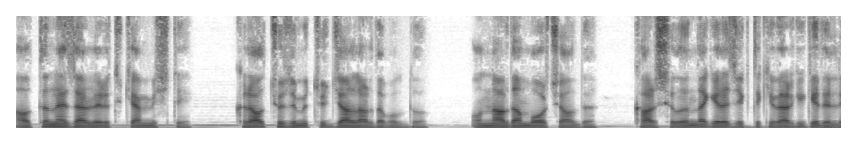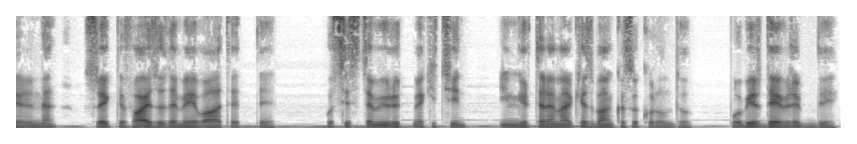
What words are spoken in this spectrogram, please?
Altın rezervleri tükenmişti. Kral çözümü tüccarlarda buldu. Onlardan borç aldı. Karşılığında gelecekteki vergi gelirlerinden sürekli faiz ödemeyi vaat etti. Bu sistemi yürütmek için İngiltere Merkez Bankası kuruldu. Bu bir devrimdi.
